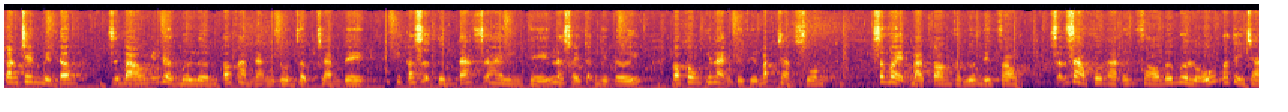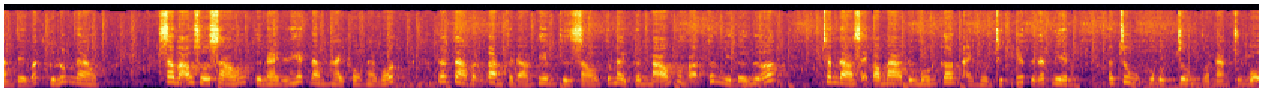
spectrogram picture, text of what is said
Còn trên biển Đông, dự báo những đợt mưa lớn có khả năng dồn dập tràn về khi có sự tương tác giữa hai hình thế là xoáy thuận nhiệt đới và không khí lạnh từ phía bắc tràn xuống. Do vậy, bà con phải luôn đề phòng, sẵn sàng phương án ứng phó với mưa lũ có thể tràn về bất cứ lúc nào. Sau bão số 6, từ nay đến hết năm 2021, nước ta vẫn còn phải đón thêm từ 6 tới 7 cơn bão và bão thấp nhiệt đới nữa. Trong đó sẽ có 3 đến 4 cơn ảnh hưởng trực tiếp tới đất liền, tập trung ở khu vực Trung và Nam Trung Bộ.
